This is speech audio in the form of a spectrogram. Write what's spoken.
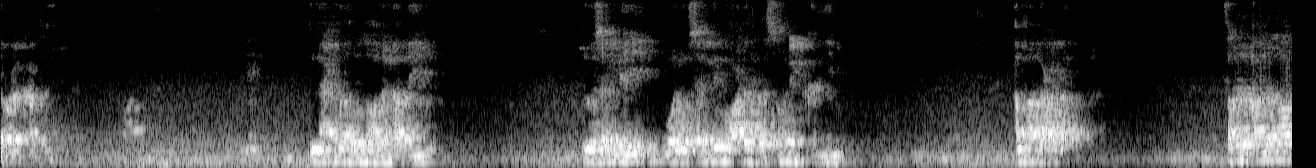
وبركاته نحمد الله العظيم. نصلي ونسلم على الرسول الكريم. أما بعد. فقد قال الله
